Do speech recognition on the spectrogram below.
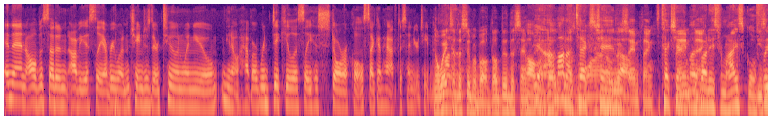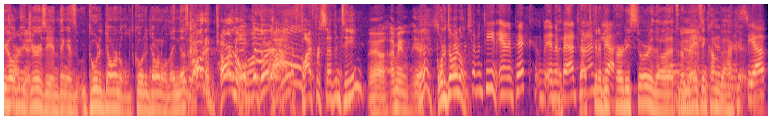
And then all of a sudden, obviously, everyone changes their tune when you, you know, have a ridiculously historical second half to send your team. to No, the wait final. till the Super Bowl. They'll do the same Oh, thing. yeah, I'm on a text chain. will do the Same thing. Text chain Same my thing. buddies from high school, Easy Freehold, New. Jersey, and thing is, go to Darnold, go to Darnold. And those Go guys, to Darnold. Go to Darnold. Wow. Yeah, Five for 17? Yeah, I mean, yeah. Yeah, go to Darnold. Five for 17 and a pick in a bad time. That's going to be yeah. Purdy's story, though. That's an Oh, amazing comeback. goodness. Yep.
